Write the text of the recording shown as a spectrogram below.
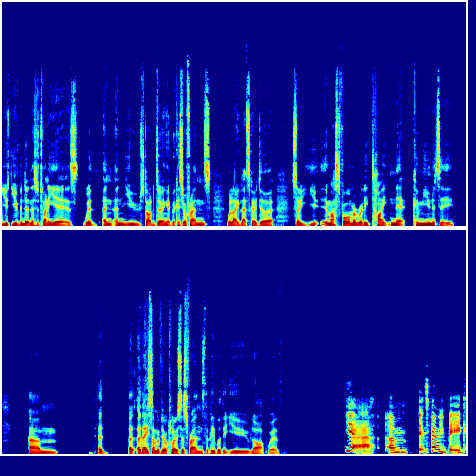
you you've been doing this for 20 years with and and you started doing it because your friends were like let's go do it. So you, it must form a really tight-knit community. Um are, are they some of your closest friends, the people that you LARP with? Yeah, um, it's very big.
